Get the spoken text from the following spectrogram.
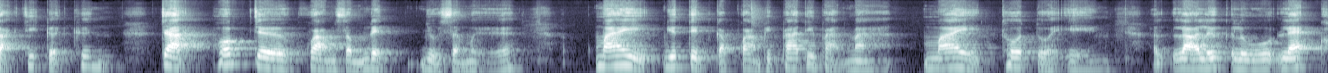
สรรคที่เกิดขึ้น จะพบเจอความสำเร็จอยู่เสมอ ไม่ยึดติดกับความผิดพลาดที่ผ่านมา ไม่โทษตัวเองระลึกรู้และข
